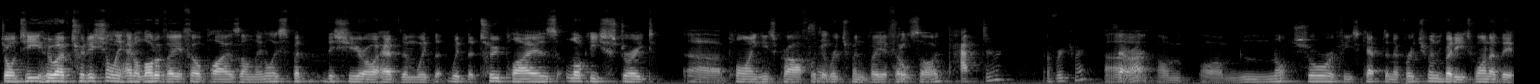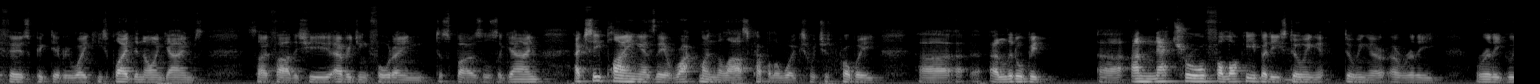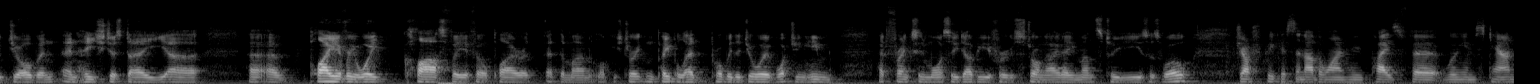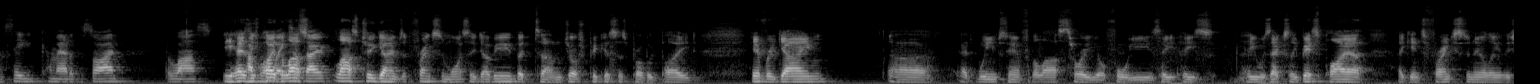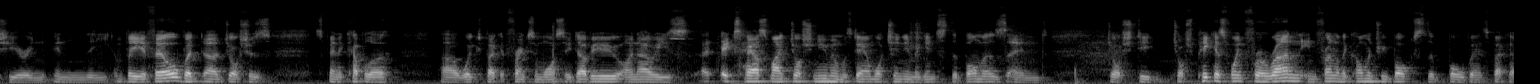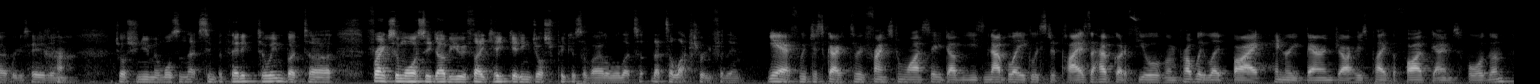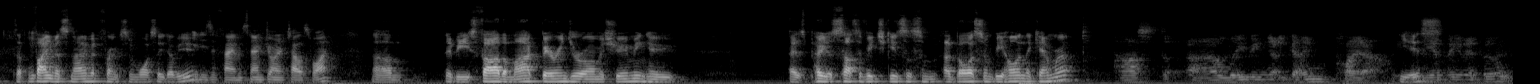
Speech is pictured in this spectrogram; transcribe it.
Jonty, who have traditionally had a lot of VFL players on their list, but this year I have them with the, with the two players, Lockie Street uh, plying his craft with the Richmond VFL side. Captain of Richmond, is uh, that right? I'm, I'm not sure if he's captain of Richmond, but he's one of their first picked every week. He's played the nine games so far this year, averaging 14 disposals a game. Actually playing as their ruckman the last couple of weeks, which is probably uh, a little bit uh, unnatural for Lockie, but he's doing doing a, a, really really good job, and, and he's just a, uh, a play every week class VFL player at, at the moment, Lockie Street, and people had probably the joy of watching him at Frankston YCW for a strong 18 months, two years as well. Josh Pickus, another one who plays for Williamstown. Has he come out of the side the last. He has. He's played the last so. last two games at Frankston YCW, but um, Josh Pickus has probably played every game uh, at Williamstown for the last three or four years. He, he's he was actually best player against Frankston earlier this year in, in the VFL, but uh, Josh has spent a couple of uh, weeks back at Frankston YCW. I know his ex housemate Josh Newman was down watching him against the Bombers, and Josh did. Josh Pickus went for a run in front of the commentary box. The ball bounced back over his head, and Josh Newman wasn't that sympathetic to him. But uh, Frankston YCW, if they keep getting Josh Pickus available, that's a, that's a luxury for them. Yeah, if we just go through Frankston YCW's NAB League listed players, they have got a few of them, probably led by Henry Berenger, who's played the five games for them. It's a He- famous name at Frankston It YCW. is a famous name. Do you want to tell us why? Um, it'd be his father, Mark Beringer, I'm assuming, who, as Peter Sutovich gives us some advice from behind the camera, past uh, leading a game player Yes. in the MPNFL.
